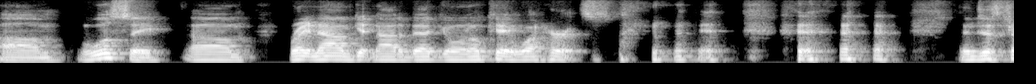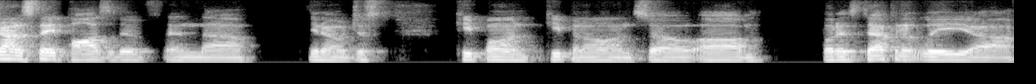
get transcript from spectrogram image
Um, we'll see. Um, right now, I'm getting out of bed going, okay, what hurts? and just trying to stay positive and, uh, you know, just keep on keeping on. So, um, but it's definitely uh,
